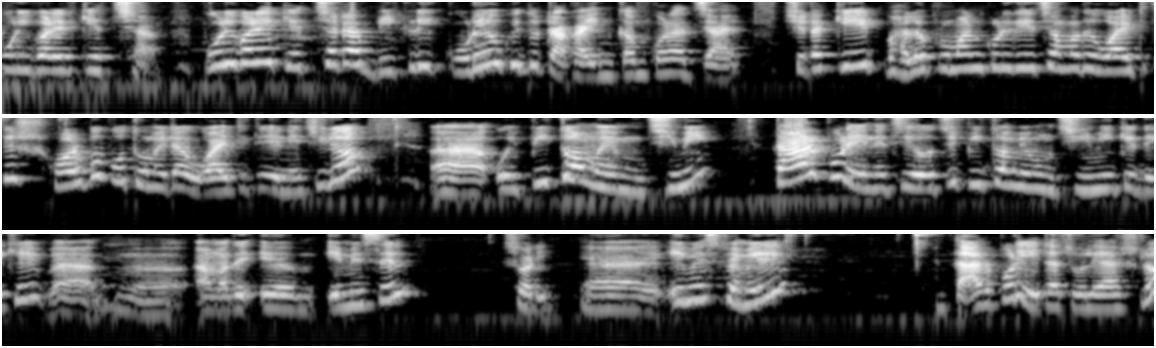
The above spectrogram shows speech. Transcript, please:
পরিবারের কেচ্ছা। পরিবারের কেচ্ছাটা বিক্রি করেও কিন্তু টাকা ইনকাম করা যায়। সেটা কে ভালো প্রমাণ করে দিয়েছে আমাদের ওয়াইটিতে সর্বপ্রথম এটা ওয়াইটিতে এনেছিল ওই প্রীতম এবং ঝিমি। তারপরে এনেছে হচ্ছে প্রীতম এবং ঝিমিকে দেখে আহ, M S L sorry M S family তারপরে এটা চলে আসলো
